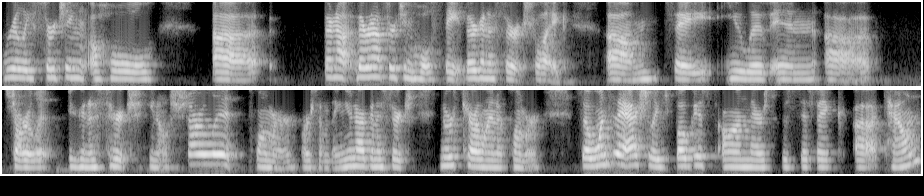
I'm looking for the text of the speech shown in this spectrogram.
really searching a whole uh, they're not they're not searching a whole state. They're to search like um, say you live in uh, Charlotte, you're going to search, you know, Charlotte plumber or something. You're not going to search North Carolina plumber. So once they actually focused on their specific uh, town,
